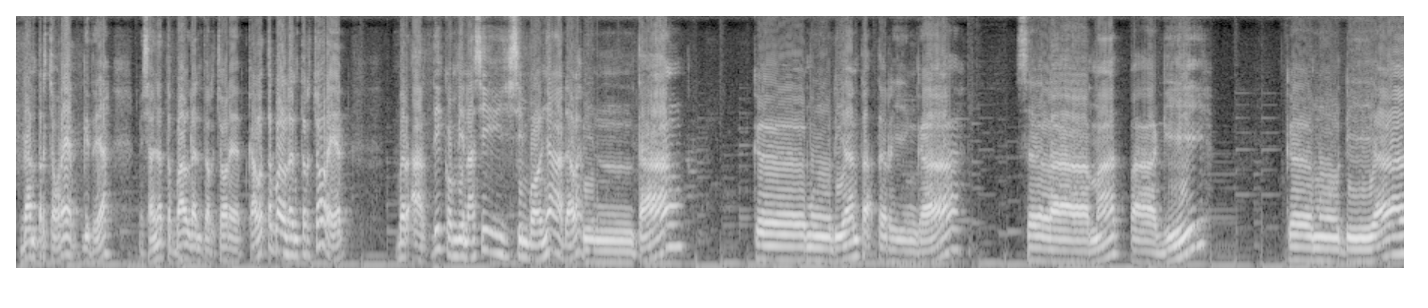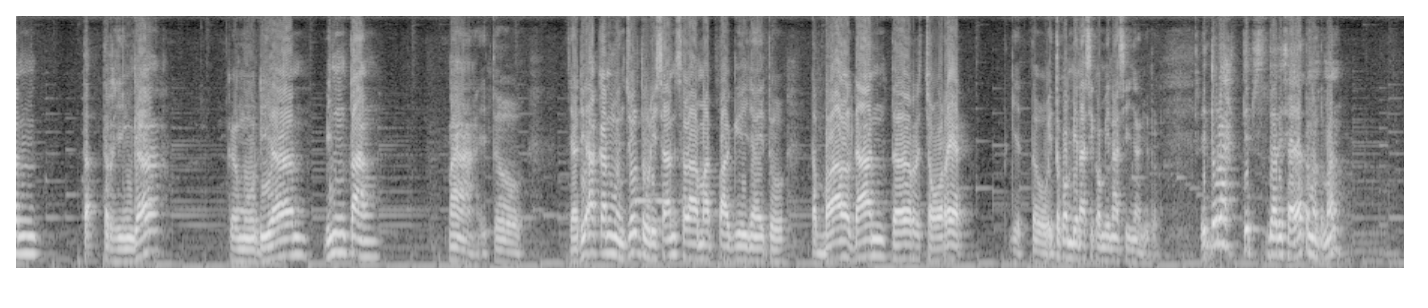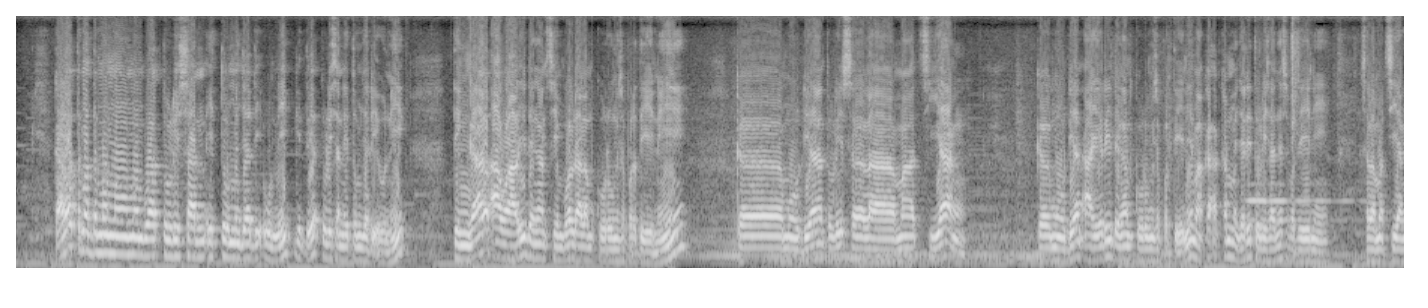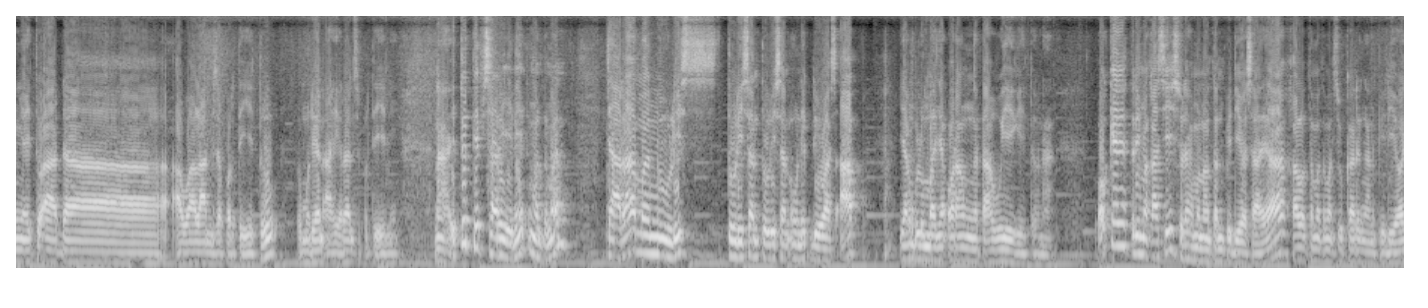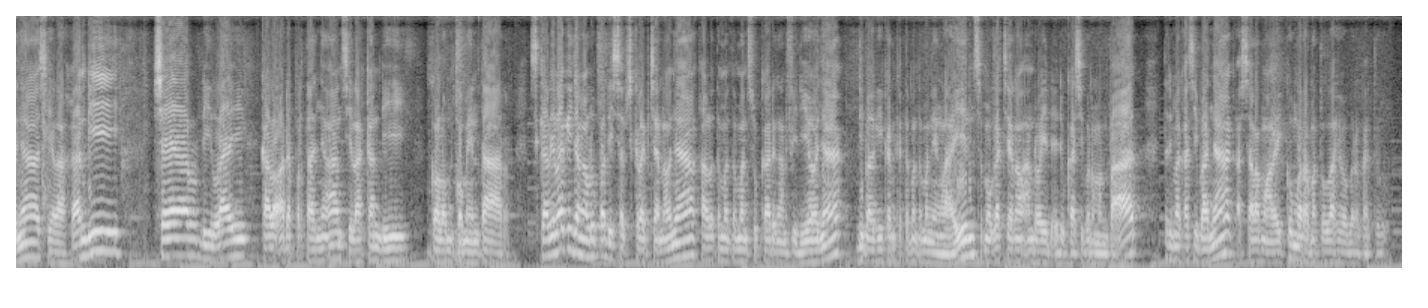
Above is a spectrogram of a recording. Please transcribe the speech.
dan tercoret gitu ya. Misalnya tebal dan tercoret. Kalau tebal dan tercoret berarti kombinasi simbolnya adalah bintang kemudian tak terhingga selamat pagi kemudian tak terhingga kemudian bintang. Nah itu. Jadi akan muncul tulisan selamat paginya itu tebal dan tercoret gitu itu kombinasi-kombinasinya gitu itulah tips dari saya teman-teman kalau teman-teman mau membuat tulisan itu menjadi unik gitu ya, tulisan itu menjadi unik, tinggal awali dengan simbol dalam kurung seperti ini. Kemudian tulis selamat siang. Kemudian akhiri dengan kurung seperti ini, maka akan menjadi tulisannya seperti ini. Selamat siangnya itu ada awalan seperti itu, kemudian akhiran seperti ini. Nah, itu tips hari ini teman-teman, cara menulis tulisan-tulisan unik di WhatsApp yang belum banyak orang mengetahui gitu. Nah, oke, terima kasih sudah menonton video saya. Kalau teman-teman suka dengan videonya, silahkan di share, di like. Kalau ada pertanyaan, silahkan di kolom komentar. Sekali lagi jangan lupa di subscribe channelnya Kalau teman-teman suka dengan videonya. Dibagikan ke teman-teman yang lain. Semoga channel Android Edukasi bermanfaat. Terima kasih banyak. Assalamualaikum warahmatullahi wabarakatuh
